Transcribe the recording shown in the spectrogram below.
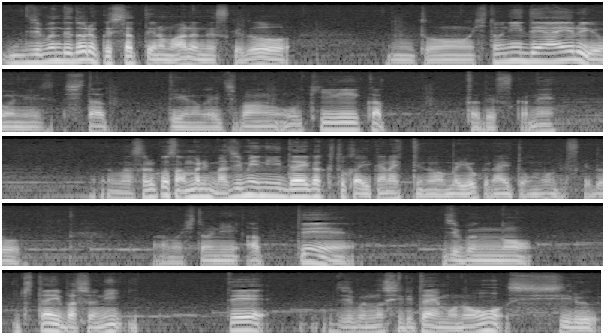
自分で努力したっていうのもあるんですけど、うんと、人に出会えるようにしたっっていうのが一番大きかったですかね。まあ、それこそあんまり真面目に大学とか行かないっていうのはあんまり良くないと思うんですけどあの人に会って自分の行きたい場所に行って自分の知りたいものを知る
